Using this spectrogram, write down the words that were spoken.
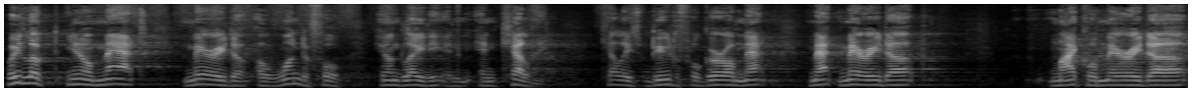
We looked, you know, Matt married a, a wonderful young lady in, in Kelly. Kelly's a beautiful girl. Matt, Matt married up. Michael married up.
